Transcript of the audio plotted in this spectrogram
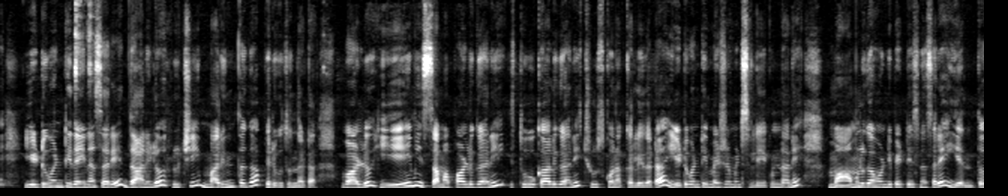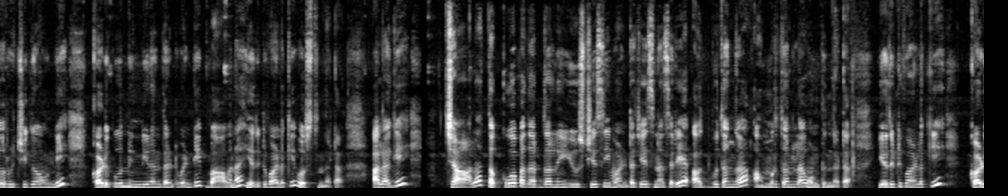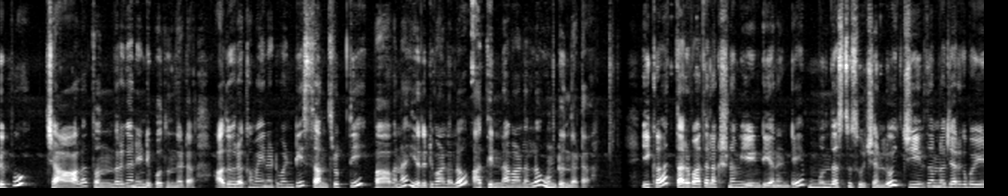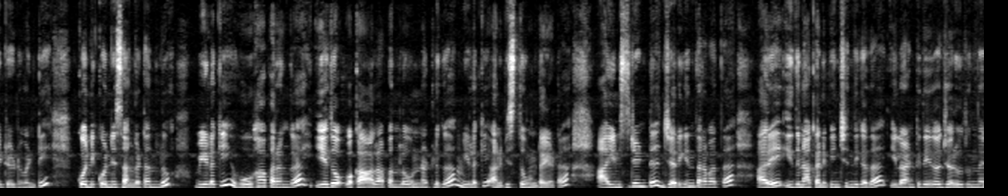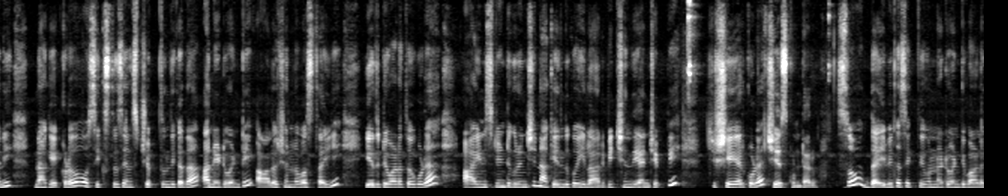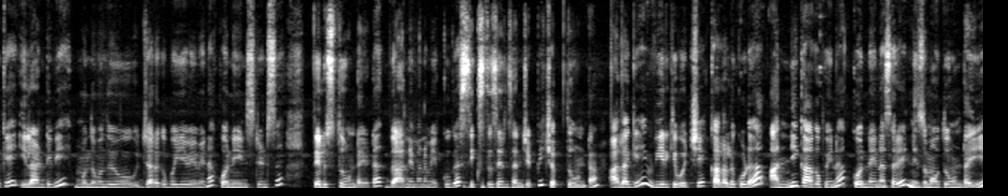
ఎటువంటిదైనా సరే దానిలో రుచి మరింతగా పెరుగుతుందట. వాళ్ళు ఏమి సమపాళ్ళు కానీ తూకాలు కానీ చూసుకోనక్కర్లేదట. ఎటువంటి మెజర్మెంట్స్ లేకుండానే మామూలుగా వండి పెట్టేసినా సరే ఎంతో రుచిగా ఉండి కడుపు నిండినంతటువంటి భావన ఎదుటి వాళ్ళకి వస్తుందట. అలాగే చాలా తక్కువ పదార్థాలను యూజ్ చేసి వంట చేసినా సరే అద్భుతంగా అమృతంలా ఉంటుందట. ఎదుటి వాళ్ళకి కడుపు చాలా తొందరగా నిండిపోతుందట. అదో రకమైనటువంటి సంతృప్తి భావన ఎదుటి వాళ్ళలో ఆ తిన్న వాళ్ళలో ఉంటుందట. ఇక తర్వాత లక్షణం ఏంటి అనంటే ముందస్తు సూచనలు జీవితంలో జరగబోయేటటువంటి కొన్ని కొన్ని సంఘటనలు వీళ్ళకి ఊహాపరంగా ఏదో ఒక ఆలాపనలో ఉన్నట్లుగా వీళ్ళకి అనిపిస్తూ ఉంటాయట. ఆ ఇన్సిడెంట్ జరిగిన తర్వాత అరే ఇది నాకు అనిపించింది కదా ఇలాంటిది ఏదో జరుగుతుందని నాకు ఎక్కడో సిక్స్త్ సెన్స్ చెప్తుంది కదా అనేటువంటి ఆలోచనలు వస్తాయి. ఎదుటివాడతో కూడా ఆ ఇన్సిడెంట్ గురించి నాకు ఎందుకో ఇలా అనిపించింది అని చెప్పి షేర్ కూడా చేసుకుంటారు. సో దైవిక శక్తి ఉన్నటువంటి వాళ్ళకే ఇలాంటివి ముందు ముందు జరగబోయేవి ఏమైనా కొన్ని ఇన్సిడెంట్స్ తెలుస్తూ ఉంటాయట. దాన్ని మనం ఎక్కువగా సిక్స్త్ సెన్స్ అని చెప్పి చెప్తూ ఉంటాం. అలాగే వీరికి వచ్చే కళలు కూడా అన్నీ కాకపోయినా కొన్నైనా సరే నిజమవుతూ ఉంటాయి.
